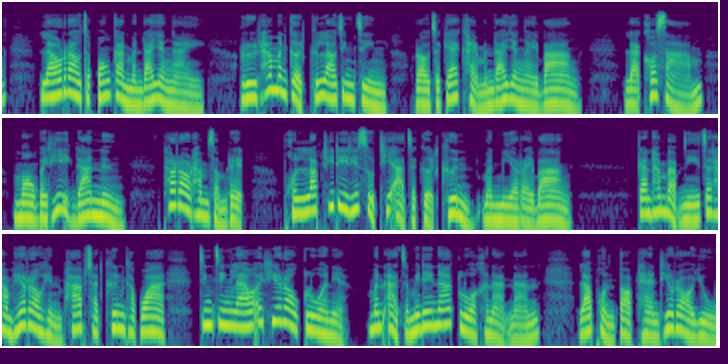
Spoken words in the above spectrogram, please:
2 แล้วเราจะป้องกันมันได้ยังไง หรือถ้ามันเกิดขึ้นแล้วจริง ๆ เราจะแก้ไขมันได้ยังไงบ้าง และข้อ 3 มองไปที่อีกด้านหนึ่ง ถ้าเราทำสำเร็จผลลัพธ์ที่ดีที่สุดที่อาจจะเกิดขึ้นมันมีอะไรบ้าง การทำแบบนี้จะทำให้เราเห็นภาพชัดขึ้นครับว่า จริง ๆ แล้วไอ้ที่เรากลัวเนี่ย มันอาจจะไม่ได้น่ากลัวขนาดนั้น และผลตอบแทนที่รออยู่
